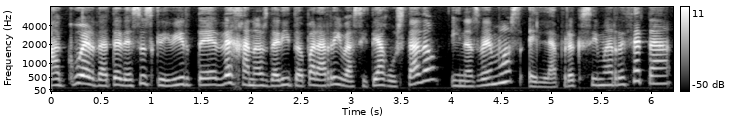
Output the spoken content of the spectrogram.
Acuérdate de suscribirte, déjanos dedito para arriba si te ha gustado y nos vemos en la próxima receta.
